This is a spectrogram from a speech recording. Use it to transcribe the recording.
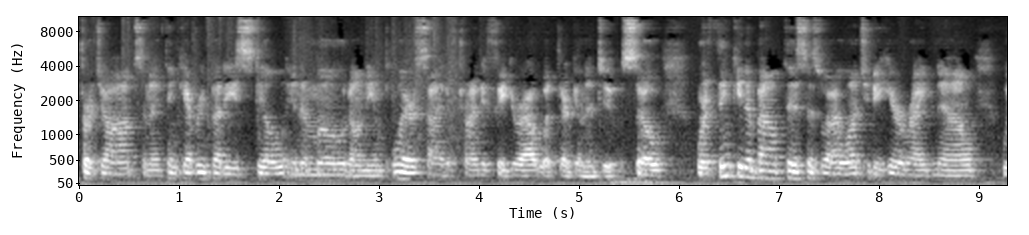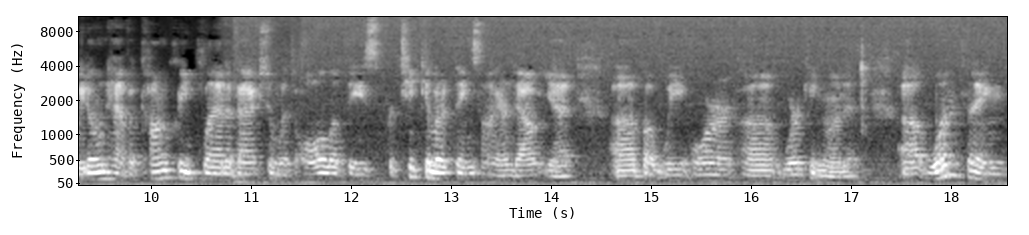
for jobs, and I think everybody's still in a mode on the employer side of trying to figure out what they're going to do. So we're thinking about this, is what I want you to hear right now. We don't have a concrete plan of action with all of these particular things ironed out yet, uh, but we are uh, working on it. Uh, one thing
